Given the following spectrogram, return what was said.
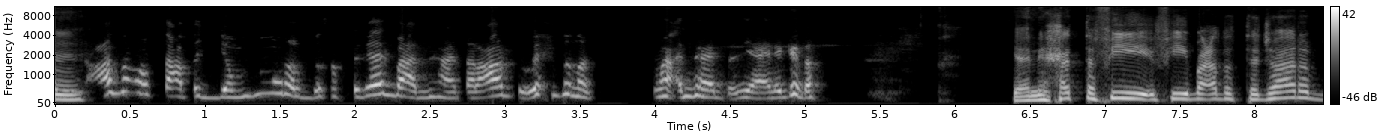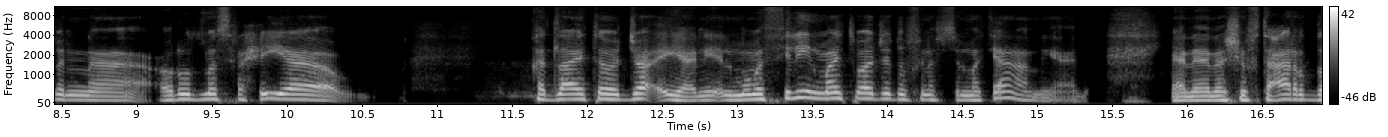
العظمه بتاعت الجمهور اللي بصفقات بعد نهاية العرض ويحضنك بعد نهاية يعني كده. يعني حتى في في بعض التجارب إن عروض مسرحية قد لا يتوجه يعني الممثلين ما يتواجدوا في نفس المكان يعني. يعني أنا شفت عرض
